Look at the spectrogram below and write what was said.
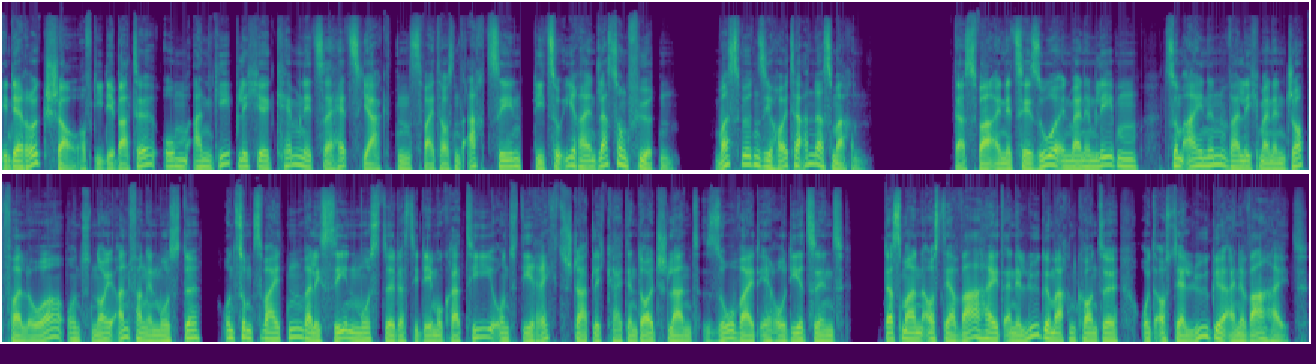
In der Rückschau auf die Debatte um angebliche Chemnitzer Hetzjagden 2018, die zu ihrer Entlassung führten. Was würden Sie heute anders machen? Das war eine Zäsur in meinem Leben, zum einen, weil ich meinen Job verlor und neu anfangen musste, und zum Zweiten, weil ich sehen musste, dass die Demokratie und die Rechtsstaatlichkeit in Deutschland so weit erodiert sind, dass man aus der Wahrheit eine Lüge machen konnte und aus der Lüge eine Wahrheit.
